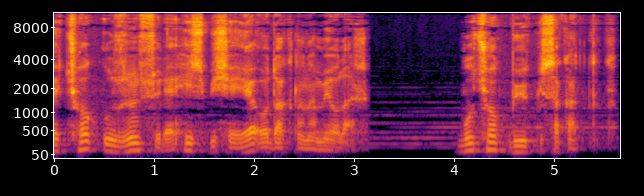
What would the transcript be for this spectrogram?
ve çok uzun süre hiçbir şeye odaklanamıyorlar. Bu çok büyük bir sakatlık.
